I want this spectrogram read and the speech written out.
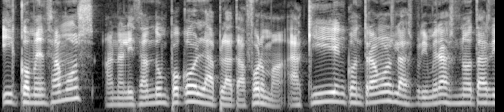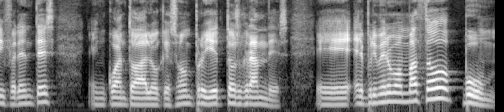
Y comenzamos analizando un poco la plataforma. Aquí encontramos las primeras notas diferentes en cuanto a lo que son proyectos grandes. Eh, el primer bombazo, ¡boom!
